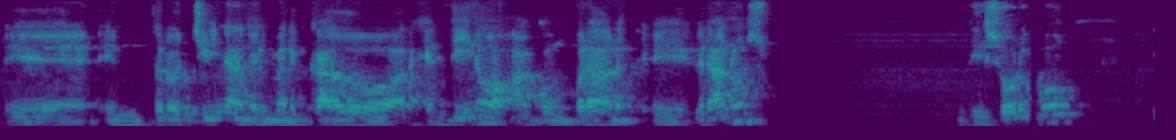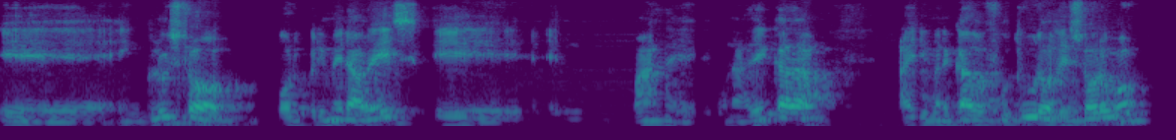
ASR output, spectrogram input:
eh, entró China en el mercado argentino a comprar eh, granos de sorgo, eh, incluso por primera vez en más de una década hay mercados futuros de sorgo.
